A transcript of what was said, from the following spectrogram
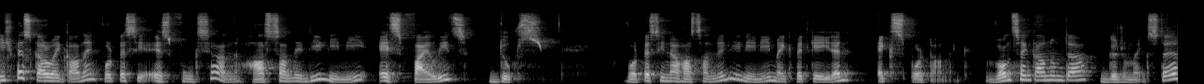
ինչպես կարող ենք անենք, որպեսի այս ֆունկցիան հասանելի լինի այս ֆայլից դուրս։ Որպեսի նա հասանելի լինի, մենք պետք է իրեն export անենք։ Ոնց ենք անում դա, գրում ենք ստեղ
